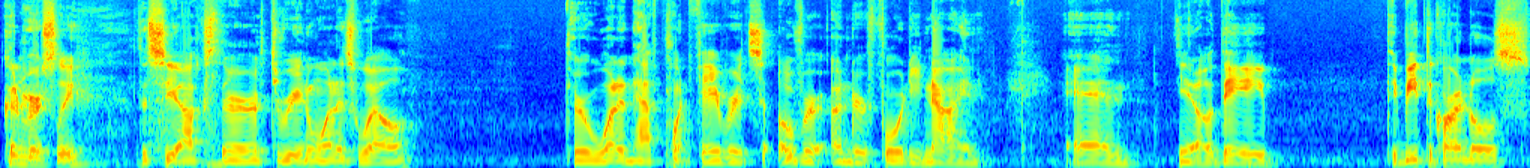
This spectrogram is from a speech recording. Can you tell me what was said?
conversely, the Seahawks they're three and one as well. They're one and a half point favorites over under 49, and you know they they beat the Cardinals.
